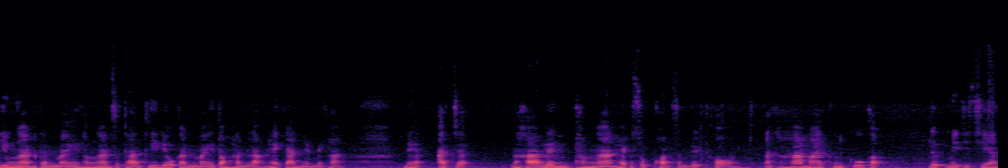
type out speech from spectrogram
ดีลงานกันไหมทำงานสถานที่เดียวกันไหมต้องหันหลังให้กันเห็นไหมคะเนี่ยอาจจะนะคะเร่งทำงานให้ประสบความสำเร็จก่อนนะคะห้าไม้ขึ้นคู่กับเดอะเมจิเชียน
